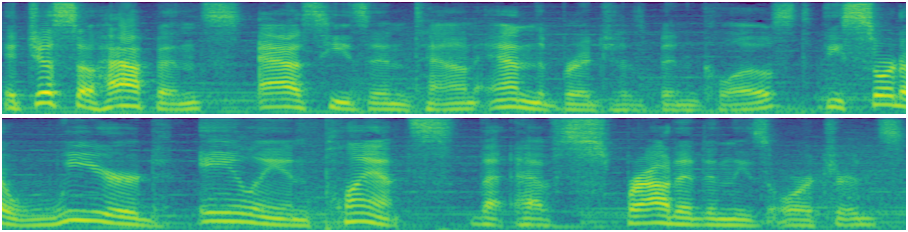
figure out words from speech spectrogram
It just so happens, as he's in town and the bridge has been closed, these sort of weird alien plants that have sprouted in these orchards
